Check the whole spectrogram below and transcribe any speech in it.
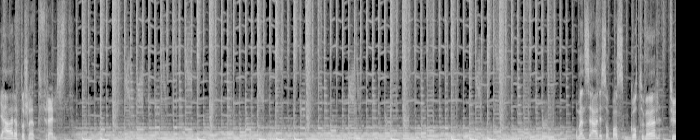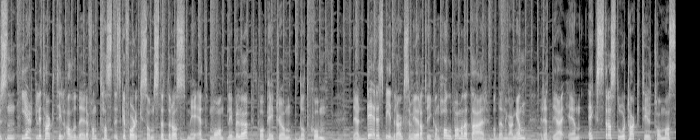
Jeg er rett og slett frelst. Og mens jeg er i såpass godt humør, tusen hjertelig takk til alle dere fantastiske folk som støtter oss med et månedlig beløp på patrion.com. Det er deres bidrag som gjør at vi kan holde på med dette her, og denne gangen retter jeg en ekstra stor takk til Thomas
